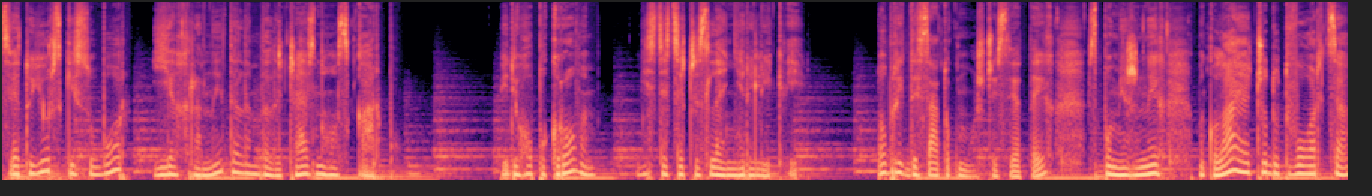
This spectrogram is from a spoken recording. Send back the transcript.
Святоюрський собор є хранителем величезного скарбу. Під його покровом містяться численні реліквії. Добрий десяток мощей святих, з поміж них Миколая Чудотворця,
